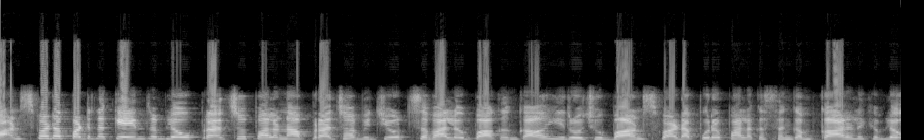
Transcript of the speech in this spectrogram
బాన్స్వాడ పట్టణ కేంద్రంలో ప్రజాపాలన ప్రజా విజయోత్సవాల్లో భాగంగా ఈరోజు బాన్స్వాడ పురపాలక సంఘం కార్యాలయంలో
